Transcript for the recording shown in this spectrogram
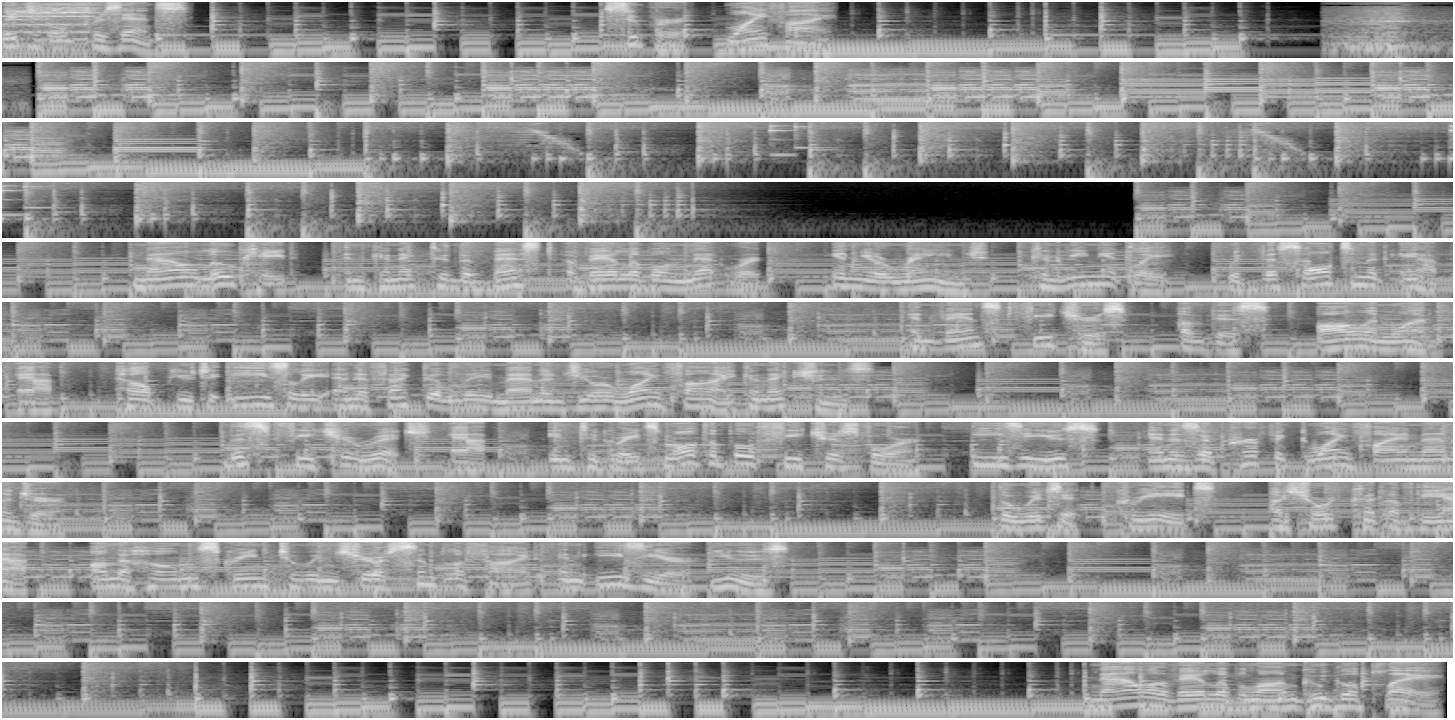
Migital presents Super Wi-Fi. Now locate and connect to the best available network in your range conveniently with this ultimate app. Advanced features of this all-in-one app help you to easily and effectively manage your Wi-Fi connections. This feature-rich app integrates multiple features for easy use and is a perfect Wi-Fi manager. The widget creates a shortcut of the app on the home screen to ensure simplified and easier use. Now available on Google Play.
